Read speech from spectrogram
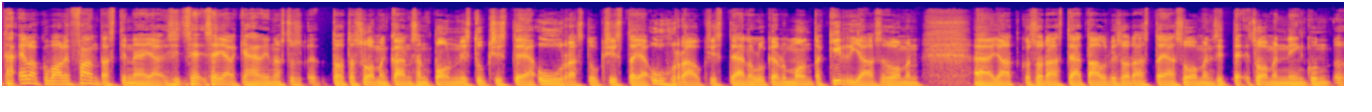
Tämä elokuva oli fantastinen ja se, sen jälkeen hän innostui äh, tuota, Suomen kansan ponnistuksista ja uurastuksista ja uhrauksista. Hän on lukenut monta kirjaa Suomen ää, jatkosodasta ja talvisodasta ja Suomen, sitten, Suomen niin kuin, äh,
